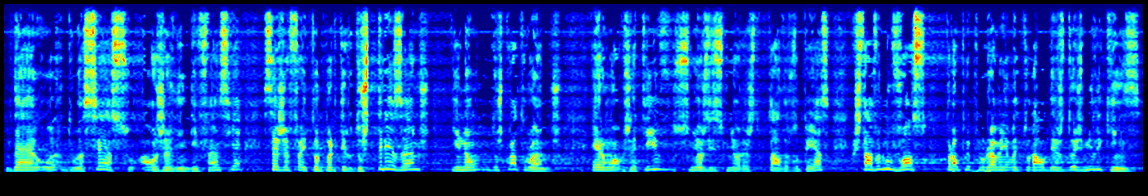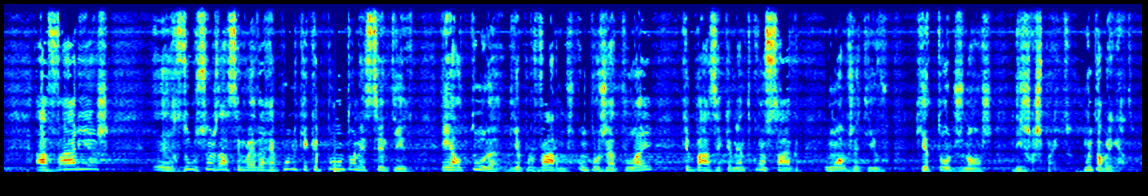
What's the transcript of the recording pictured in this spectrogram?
do acesso ao jardim de infância seja feito a partir dos 3 anos e não dos 4 anos. Era um objetivo, senhores e senhoras deputadas do PS, que estava no vosso próprio programa eleitoral desde 2015. Há várias eh, resoluções da Assembleia da República que apontam nesse sentido. É a altura de aprovarmos um projeto de lei que basicamente consagre um objetivo que a todos nós diz respeito. Muito obrigado.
